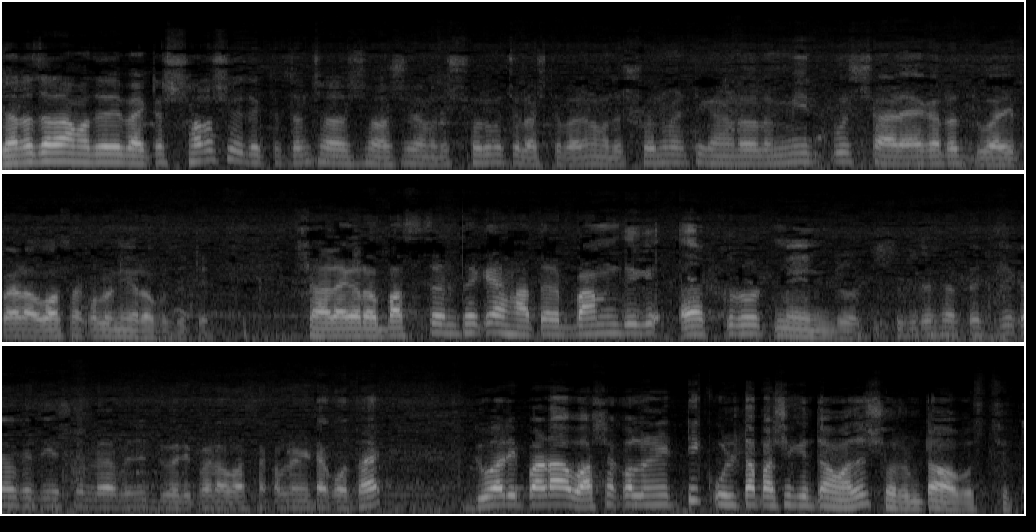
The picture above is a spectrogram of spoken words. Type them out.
যারা যারা আমাদের এই বাইকটা সরাসরি দেখতে চান, সরাসরি আমাদের শোরুমে চলে আসতে পারেন। আমাদের শোরুমের ঠিকানাটা হলো মিরপুর সাড়ে এগারো দুয়ারিপাড়া ওয়াসা কলোনিয়ার অপোজিটে সাড়ে এগারো বাস স্ট্যান্ড থেকে হাতের বাম দিকে এক রোড মেইন রোড সুবিধার সাথে যে কাউকে জিজ্ঞেস করলে হবে যে দুয়ারিপাড়া ওয়াসা কলোনিটা কোথায়? দুয়ারিপাড়া ওয়াসা কলোনির ঠিক উল্টা পাশে কিন্তু আমাদের শোরুমটা অবস্থিত।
